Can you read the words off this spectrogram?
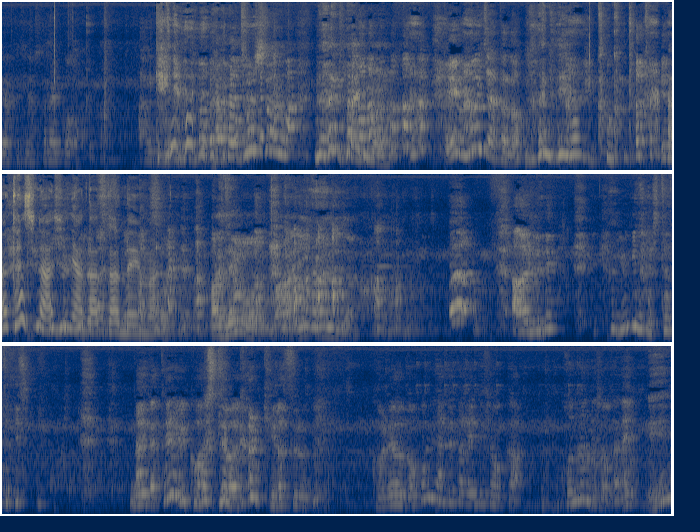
で私のストライクを。あいけどうしたの？なんだ今の？え動いちゃったの？なんで？ここ叩い。て私の足に当たったんだ今。あでもまあいい感じだ。あれ？ユキの下大丈夫？なんかテレビ壊してわかる気がする。これをどこに当てたらいいでしょうか？こんなんでしょうかね。え？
